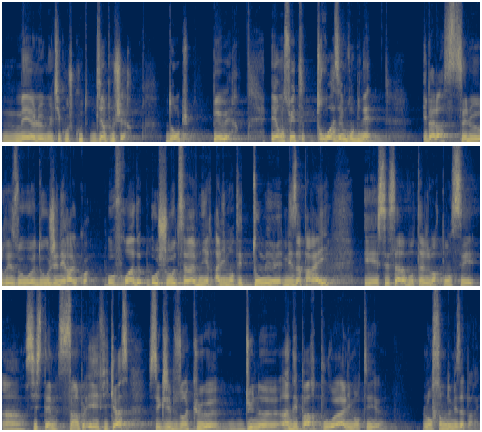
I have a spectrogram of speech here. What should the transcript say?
Mais le multicouche coûte bien plus cher. Donc PER. Et ensuite, troisième robinet, et bien là, c'est le réseau d'eau générale. Quoi. Eau froide, eau chaude, ça va venir alimenter tous mes, appareils. Et c'est ça l'avantage d'avoir pensé un système simple et efficace, c'est que j'ai besoin que euh, d'un euh, départ pour alimenter euh, l'ensemble de mes appareils.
